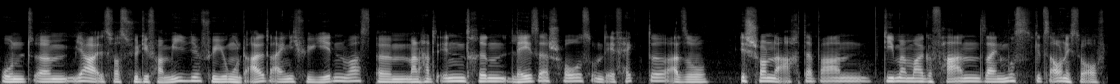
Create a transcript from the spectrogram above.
und ähm, ja, ist was für die Familie, für Jung und Alt, eigentlich für jeden was. Ähm, man hat innen drin Lasershows und Effekte, also ist schon eine Achterbahn, die man mal gefahren sein muss. Gibt es auch nicht so oft.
